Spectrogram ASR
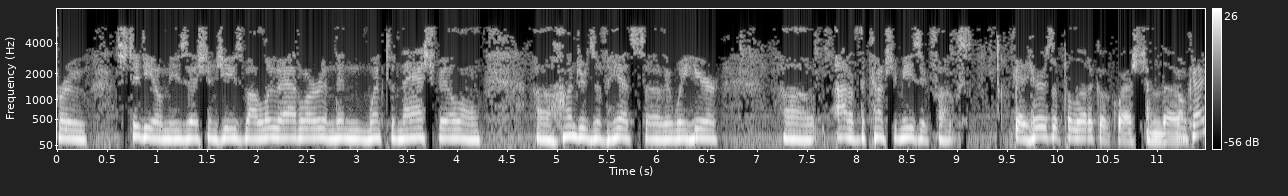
Crew studio musicians used by Lou Adler, and then went to Nashville on uh, hundreds of hits uh, that we hear uh, out of the country music folks. Okay, here's a political question, though. Okay?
